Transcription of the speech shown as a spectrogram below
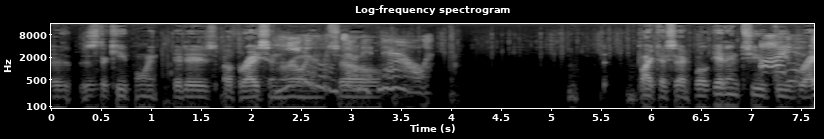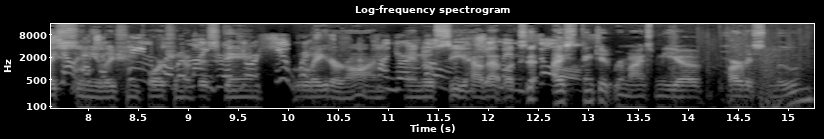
Is, is the key point. It is of rice and ruin. So. Like I said, we'll get into the rice shall have a simulation portion of this game later on, and you'll see how that looks. I think it reminds me of Harvest Moon,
